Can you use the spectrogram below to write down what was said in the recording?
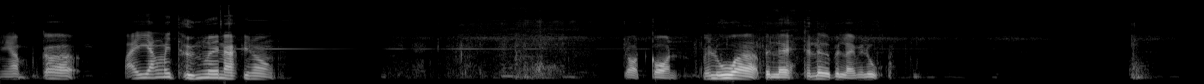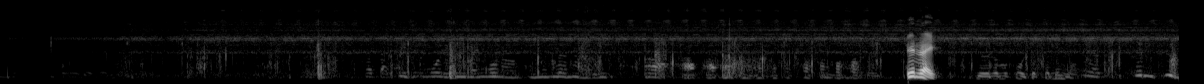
นี่ครับ ก็ไปยังไม่ถึงเลยนะพี่น้อง จอดก่อน ไม่รู้ว่าเป็นไรเทรลเลอร์เป็นไรไม่รู้เป็นไรเดี๋ยวเรามาโคจะขึ้นไม่หรอขึ้นขึ้น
